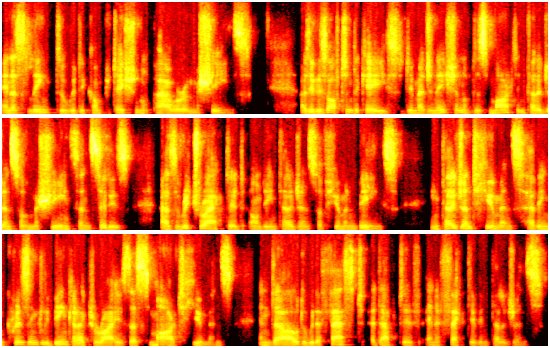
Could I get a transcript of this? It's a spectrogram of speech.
and as linked with the computational power of machines. As it is often the case, the imagination of the smart intelligence of machines and cities has retroacted on the intelligence of human beings, intelligent humans have increasingly been characterized as smart humans, endowed with a fast, adaptive, and effective intelligence.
